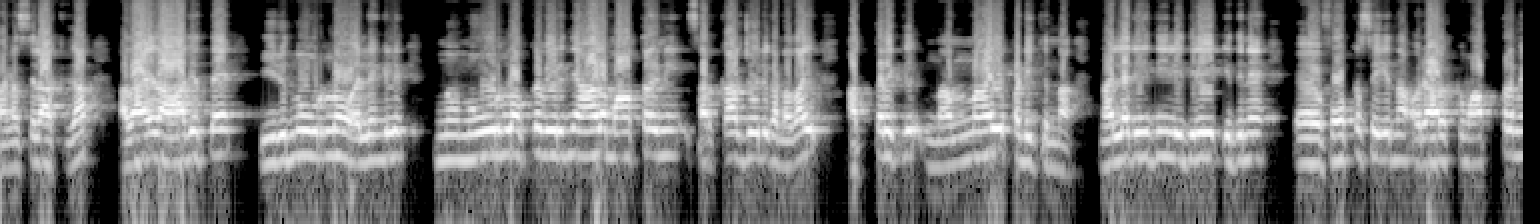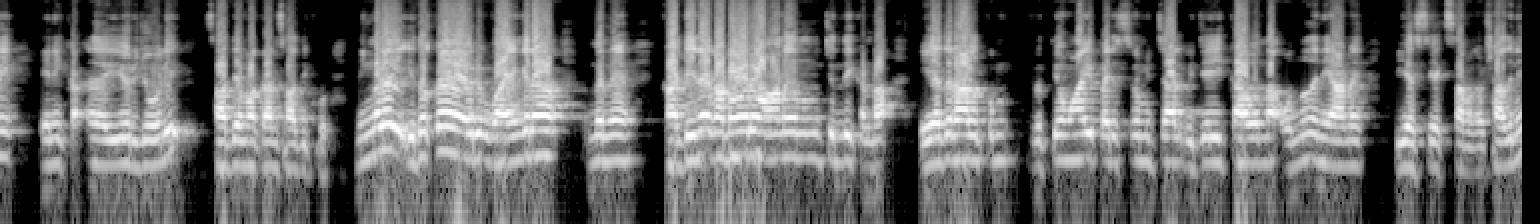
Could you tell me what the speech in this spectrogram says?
മനസ്സിലാക്കുക. അതായത് ആദ്യത്തെ ഇരുന്നൂറിലോ അല്ലെങ്കിൽ നൂറിലോ ഒക്കെ വരുന്ന ആൾ മാത്രം ഇനി സർക്കാർ ജോലി കണ്ടു. അതായത് അത്രയ്ക്ക് നന്നായി പഠിക്കുന്ന നല്ല രീതിയിൽ ഇതിലെ ഇതിനെ ഫോക്കസ് ചെയ്യുന്ന ഒരാൾക്ക് മാത്രമേ എനിക്ക് ഈ ഒരു ജോലി സാധ്യമാക്കാൻ സാധിക്കൂ. നിങ്ങൾ ഇതൊക്കെ ഒരു ഭയങ്കര പിന്നെ കഠിന കഠോരമാണ് എന്നൊന്നും ചിന്തിക്കണ്ട. ഏതൊരാൾക്കും കൃത്യമായി പരിശ്രമിച്ചാൽ വിജയിക്കാവുന്ന ഒന്ന് തന്നെയാണ് പി എസ് സി എക്സാം പക്ഷെ അതിന്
